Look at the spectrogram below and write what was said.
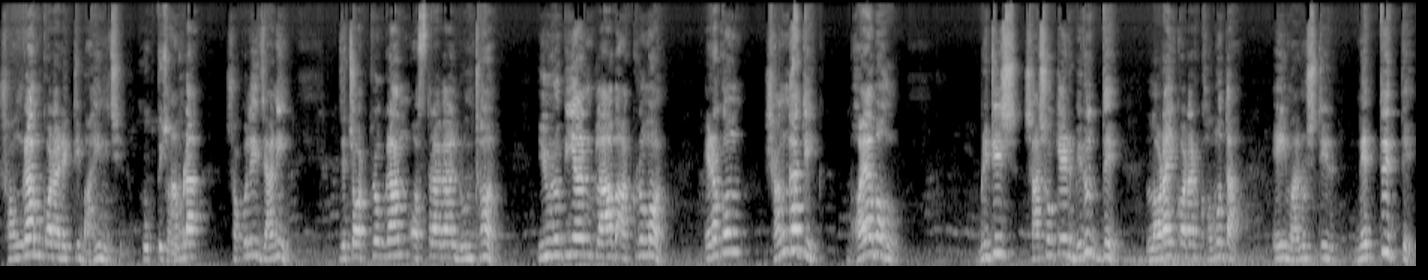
সংগ্রাম করার একটি বাহিনী ছিল। আমরা সকলেই জানি যে চট্টগ্রাম অস্ত্রাগার লুণ্ঠন ইউরোপিয়ান ক্লাব আক্রমণ এরকম সাংঘাতিক ভয়াবহ ব্রিটিশ শাসকের বিরুদ্ধে লড়াই করার ক্ষমতা এই মানুষটির নেতৃত্বে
